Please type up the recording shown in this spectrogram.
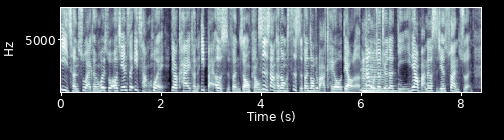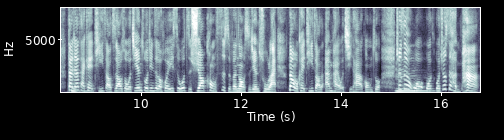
议程出来可能会说，哦，今天这一场会要开可能一百二十分钟，事实上可能我们四十分钟就把它 KO 掉了。嗯、但我就觉得你一定要把那个时间算准，大家才可以提早知道，说我今天坐进这个会议室，我只需要空四十分钟的时间出来，那我可以提早的安排我其他的工作。就是我我我就是很怕，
